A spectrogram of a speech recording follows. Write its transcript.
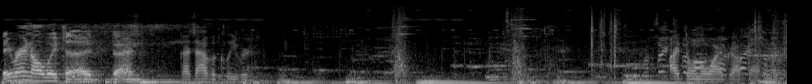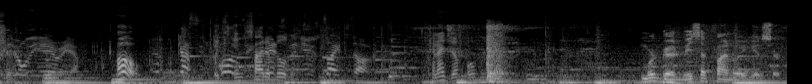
they ran all the way to uh, the end. Guys, I have a cleaver. I don't know why I grabbed that. Oh, shit. Oh, it's inside a building. Can I jump over there? We're good. We just have to find a way to get a circle.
